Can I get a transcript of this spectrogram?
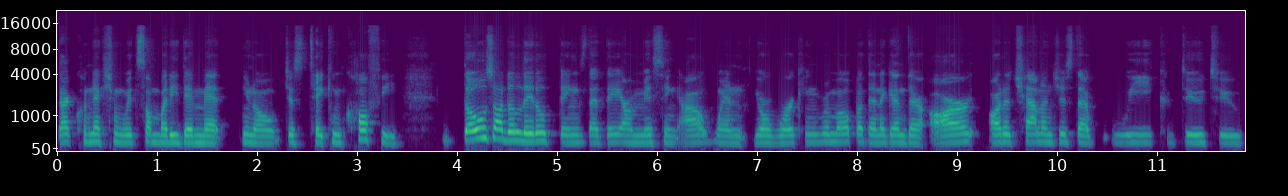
that connection with somebody they met you know just taking coffee. Those are the little things that they are missing out when you're working remote but then again there are other challenges that we could do to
